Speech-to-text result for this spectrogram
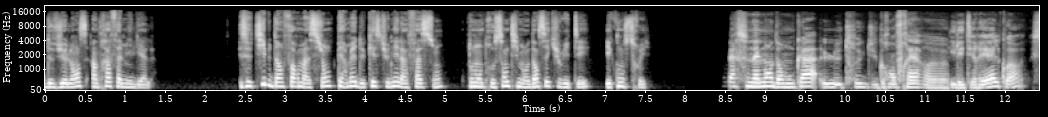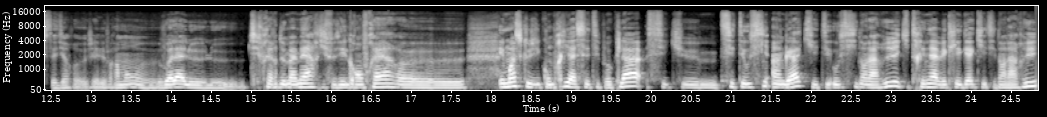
de violences intrafamiliales. Ce type d'information permet de questionner la façon dont notre sentiment d'insécurité est construit. Personnellement, dans mon cas, le truc du grand frère, euh, il était réel, quoi. C'est-à-dire, euh, j'avais vraiment, euh, voilà, le, petit frère de ma mère qui faisait le grand frère. Et moi, ce que j'ai compris à cette époque-là, c'est que c'était aussi un gars qui était aussi dans la rue et qui traînait avec les gars qui étaient dans la rue,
